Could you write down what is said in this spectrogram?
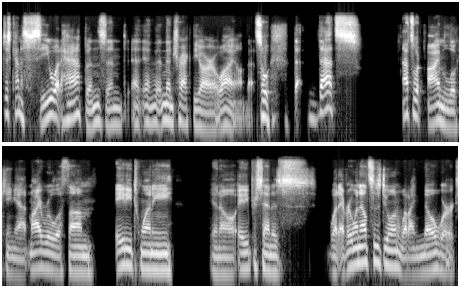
just kind of see what happens and, and and then track the ROI on that. So that, that's that's what I'm looking at. My rule of thumb, 80 20, you know, 80% is what everyone else is doing, what I know works,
